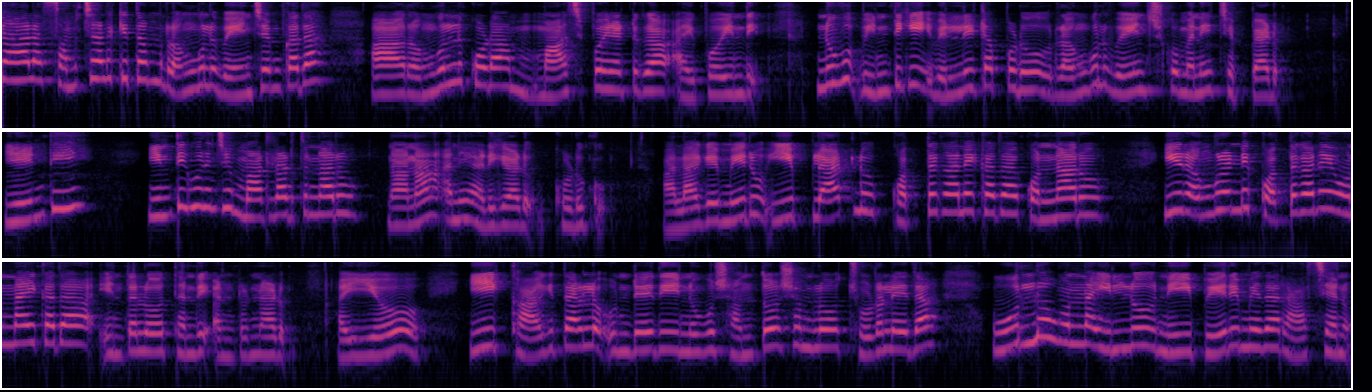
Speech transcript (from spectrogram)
చాలా సంవత్సరాల క్రితం రంగులు వేయించాం కదా ఆ రంగుల్ని కూడా మార్చిపోయినట్టుగా అయిపోయింది. నువ్వు ఇంటికి వెళ్ళేటప్పుడు రంగులు వేయించుకోమని చెప్పాడు. ఏంటి? ఇంటి గురించి మాట్లాడుతున్నారు? నానా అని అడిగాడు కొడుకు. అలాగే మీరు ఈ ప్లాట్లు కొత్తగానే కదా కొన్నారు. ఈ రంగులన్నీ కొత్తగానే ఉన్నాయి కదా ఇంతలో తండ్రి అంటున్నాడు. అయ్యో ఈ కాగితాలలో ఉండేది నువ్వు సంతోషంలో చూడలేదా? ఊర్లో ఉన్న ఇల్లు నీ పేరు మీద రాశాను.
